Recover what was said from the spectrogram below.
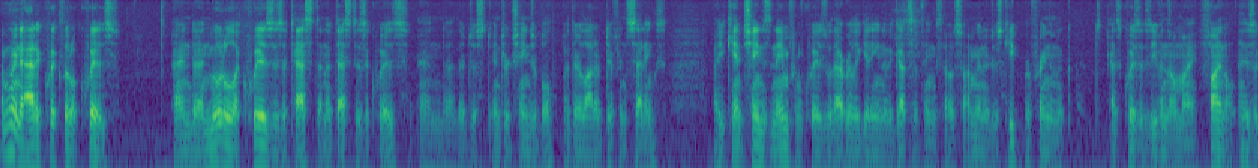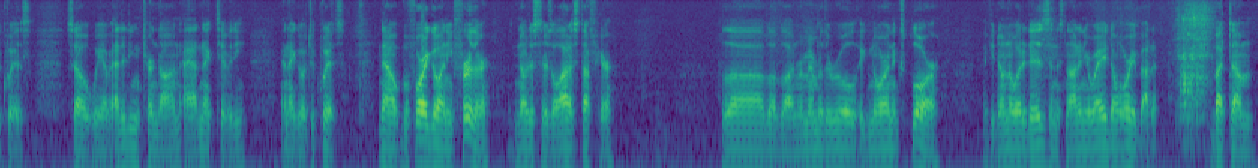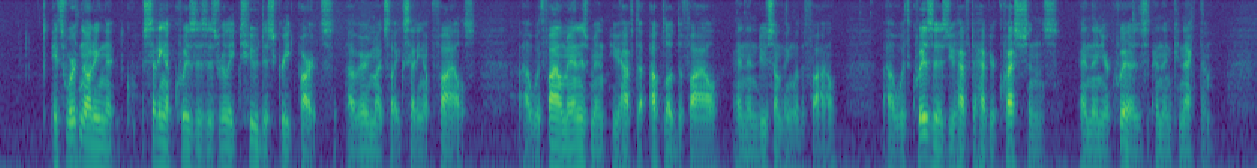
I'm going to add a quick little quiz. And uh, in Moodle, a quiz is a test, and a test is a quiz, and uh, they're just interchangeable, but there are a lot of different settings. Uh, you can't change the name from quiz without really getting into the guts of things, though, so I'm going to just keep referring them as quizzes, even though my final is a quiz. So we have editing turned on, add an activity, and I go to quiz. Now, before I go any further, notice there's a lot of stuff here. Blah, blah, blah. And remember the rule, ignore and explore. If you don't know what it is and it's not in your way, don't worry about it. But um, it's worth noting that setting up quizzes is really two discrete parts, uh, very much like setting up files. Uh, with file management, you have to upload the file and then do something with the file. Uh, with quizzes, you have to have your questions and then your quiz and then connect them.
